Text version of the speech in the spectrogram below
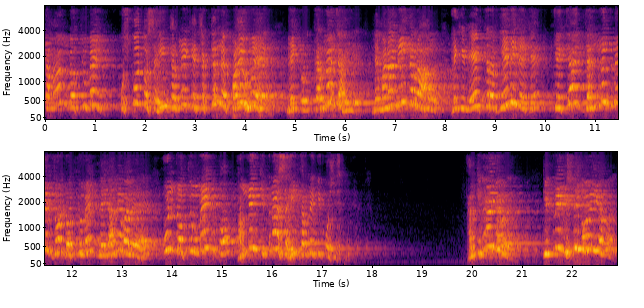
تمام ڈاکیومنٹ اس کو تو صحیح کرنے کے چکر میں پڑے ہوئے ہیں، لیکن کرنا چاہیے۔ میں منع نہیں کر رہا ہوں، لیکن ایک طرف یہ بھی دیکھیں کہ کیا جنت میں جو ڈاکیومنٹ لے جانے والے ہیں، ان ڈاکیومنٹ کو ہم نے کتنا صحیح کرنے کی کوشش کی؟ ہم کتنا کر رہے ہیں؟ کتنی مسٹیک ہو رہی ہے ہماری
